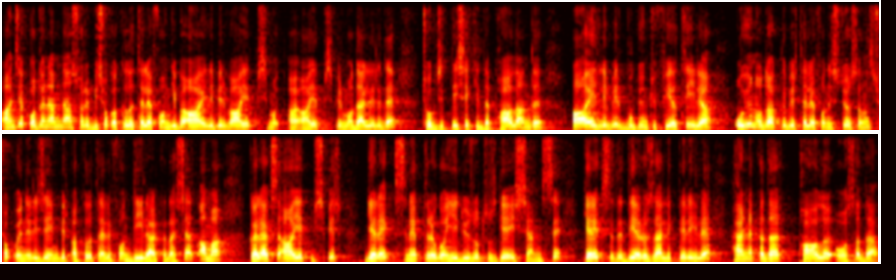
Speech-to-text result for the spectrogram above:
Ancak o dönemden sonra birçok akıllı telefon gibi A51 ve A70, A71 modelleri de çok ciddi şekilde pahalandı. A51 bugünkü fiyatıyla oyun odaklı bir telefon istiyorsanız çok önereceğim bir akıllı telefon değil arkadaşlar. Ama Galaxy A71 gerek Snapdragon 730G işlemcisi gerekse de diğer özellikleriyle her ne kadar pahalı olsa da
